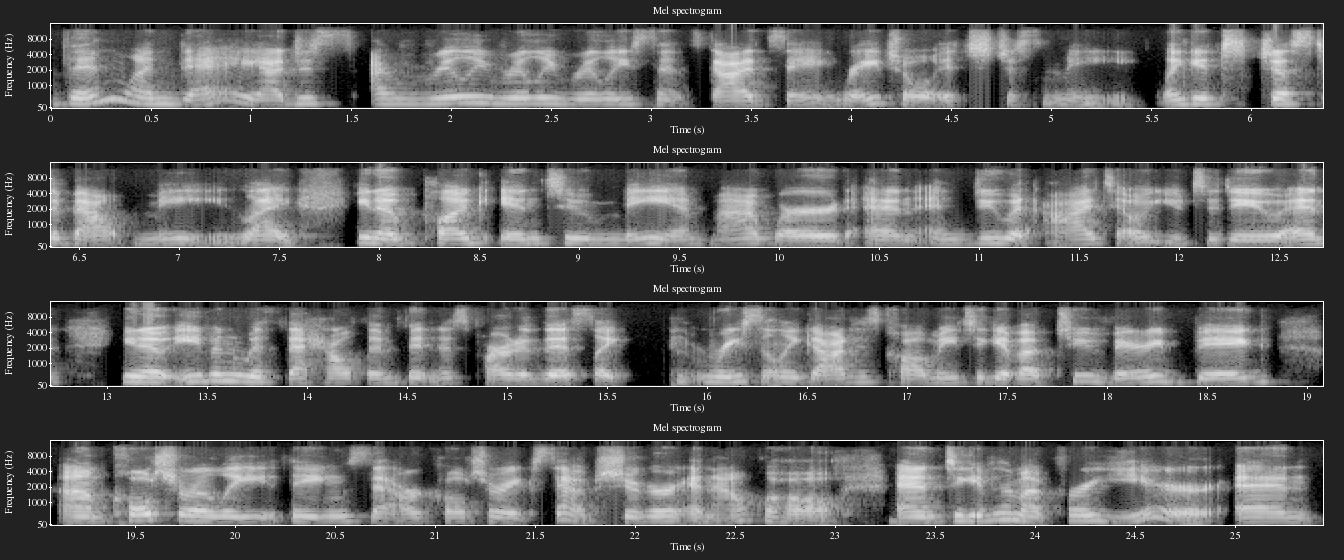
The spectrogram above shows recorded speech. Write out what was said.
then one day I just, I really, really, really sense God saying, Rachel, it's just me. Like it's just about me. Like, you know, plug into me and my word and and do what I tell you to do. And, you know, even with the health and fitness part of this, like recently god has called me to give up two very big um, culturally things that our culture accepts sugar and alcohol and to give them up for a year and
